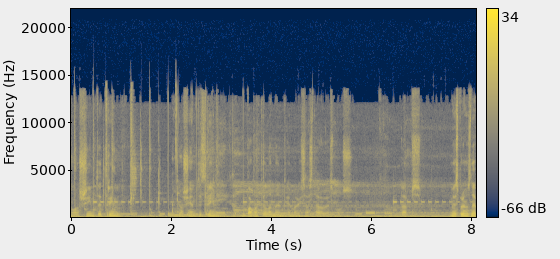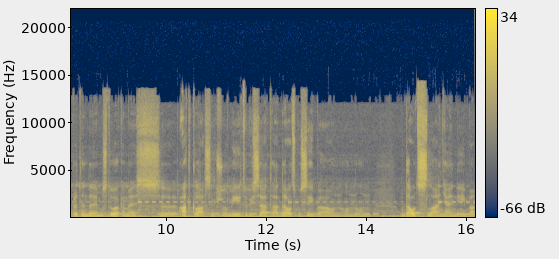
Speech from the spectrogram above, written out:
no šīm te trim, no šiem trim pamatelementiem arī sastāvēs mūsu darbs. Mēs, protams, nepretendējam uz to, ka mēs eh, atklāsim šo mītu visā tā daudzpusībā un, un, un daudzslāņainībā.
